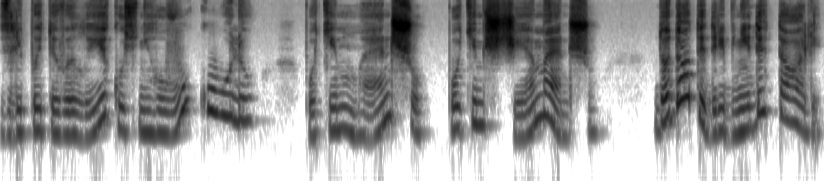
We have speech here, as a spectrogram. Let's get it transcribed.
зліпити велику снігову кулю, потім меншу, потім ще меншу, додати дрібні деталі.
